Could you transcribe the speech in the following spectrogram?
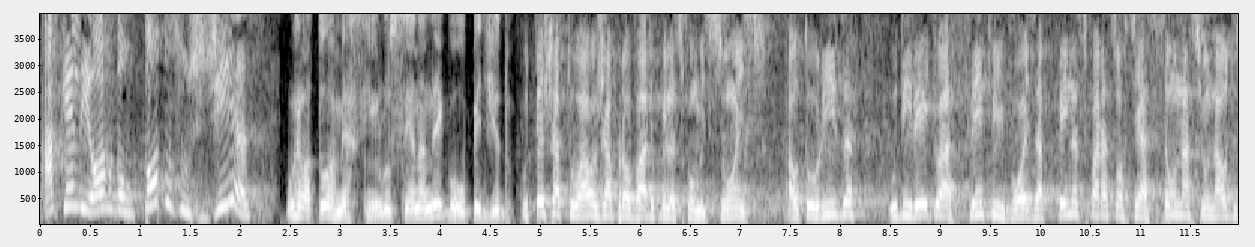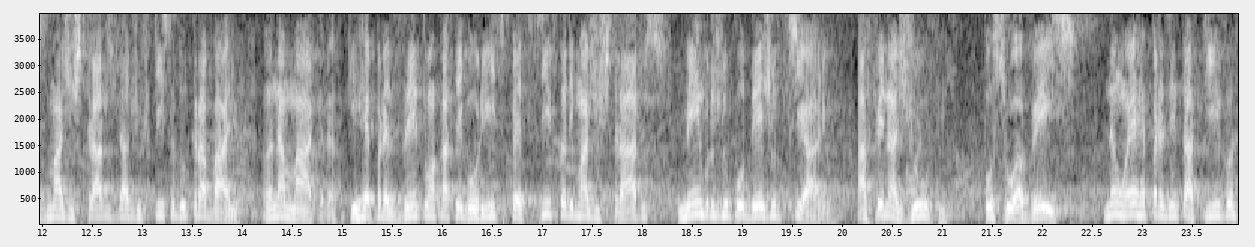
aquele órgão todos os dias. O relator Mercinho Lucena negou o pedido. O texto atual, já aprovado pelas comissões, autoriza o direito a assento e voz apenas para a Associação Nacional dos Magistrados da Justiça do Trabalho, ANAMATRA, que representa uma categoria específica de magistrados, membros do Poder Judiciário. A FENAJUF, por sua vez, não é representativa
